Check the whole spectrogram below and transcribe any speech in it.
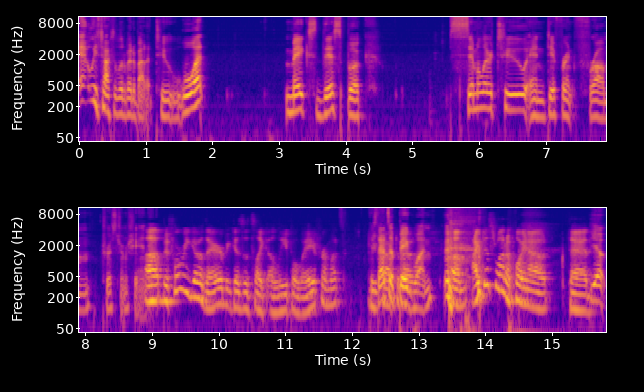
And we've talked a little bit about it too. What makes this book similar to and different from Tristram Shandy? Uh, before we go there, because it's like a leap away from what because that's a big about, one. um, I just want to point out that yep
